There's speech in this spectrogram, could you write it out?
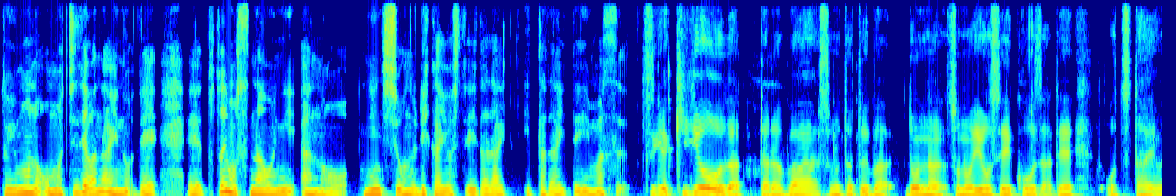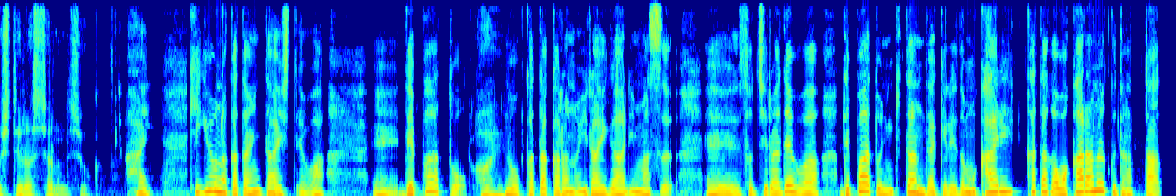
というものをお持ちではないので、えー、とても素直にあの認知症の理解をしていただいいただいています。次は企業だったらばその例えばどんなその養成講座でお伝えをしていらっしゃるんでしょうか？はい、企業の方に対してはえー、デパートの方からの依頼があります、はい、えー、そちらではデパートに来たんだけれども帰り方がわからなくなった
